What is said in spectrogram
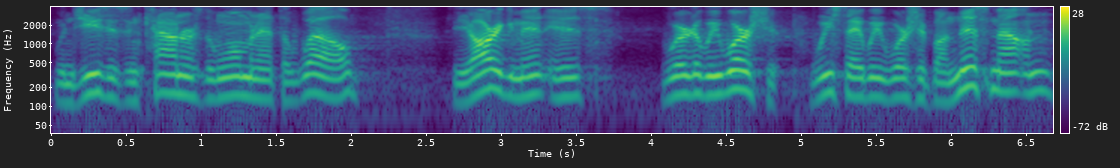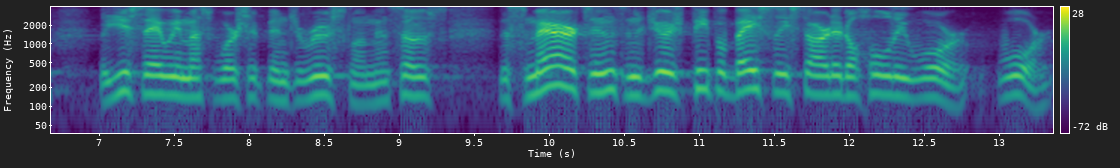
when Jesus encounters the woman at the well, the argument is where do we worship? We say we worship on this mountain, but you say we must worship in Jerusalem. And so the Samaritans and the Jewish people basically started a holy war. war.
